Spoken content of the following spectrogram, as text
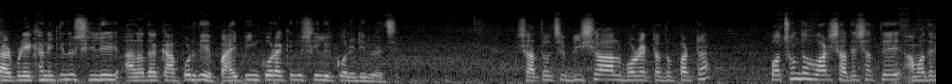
তারপরে এখানে কিন্তু শিলি, আলাদা কাপড় দিয়ে পাইপিং করা কিন্তু শিলির কোয়ালিটি রয়েছে। সাথে হচ্ছে বিশাল বড় একটা দোপাট্টা। পছন্দ হওয়ার সাথে সাথে আমাদের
